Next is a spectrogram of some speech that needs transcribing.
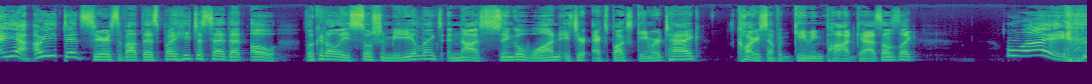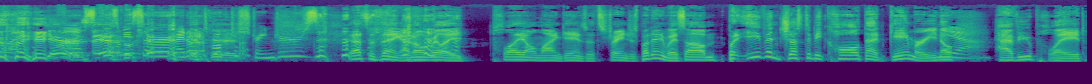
uh, yeah, are you dead serious about this? But he just said that, oh, look at all these social media links and not a single one is your Xbox gamer tag. Call yourself a gaming podcast. I was like, why? Like, uh, excuse Yeah, me, sir. I don't talk to strangers. That's the thing. I don't really play online games with strangers. But anyways, um, but even just to be called that gamer, you know, yeah. have you played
